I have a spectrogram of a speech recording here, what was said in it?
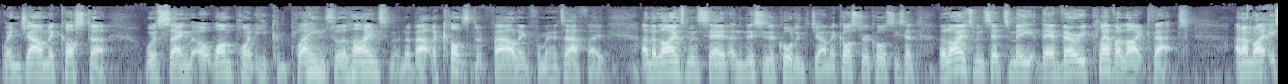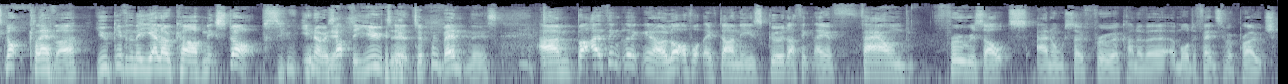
when Jaume Costa was saying that at one point he complained to the linesman about the constant fouling from Getafe. And the linesman said, and this is according to Jaume Costa, of course, he said, the linesman said to me, they're very clever like that. And I'm like, it's not clever. You give them a yellow card and it stops. You, know, it's up to you to, to prevent this. Um, but I think, look, you know, a lot of what they've done is good. I think they have found through results and also through a kind of a, a more defensive approach.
